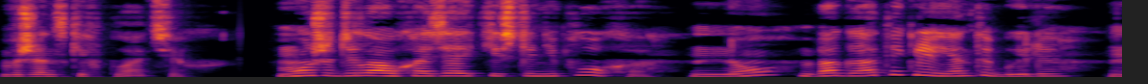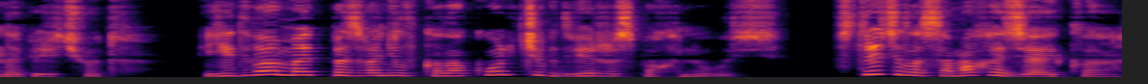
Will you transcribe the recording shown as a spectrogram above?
в женских платьях. Может, дела у хозяйки шли неплохо, но богатые клиенты были наперечет. Едва Мэтт позвонил в колокольчик, дверь распахнулась. Встретила сама хозяйка,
